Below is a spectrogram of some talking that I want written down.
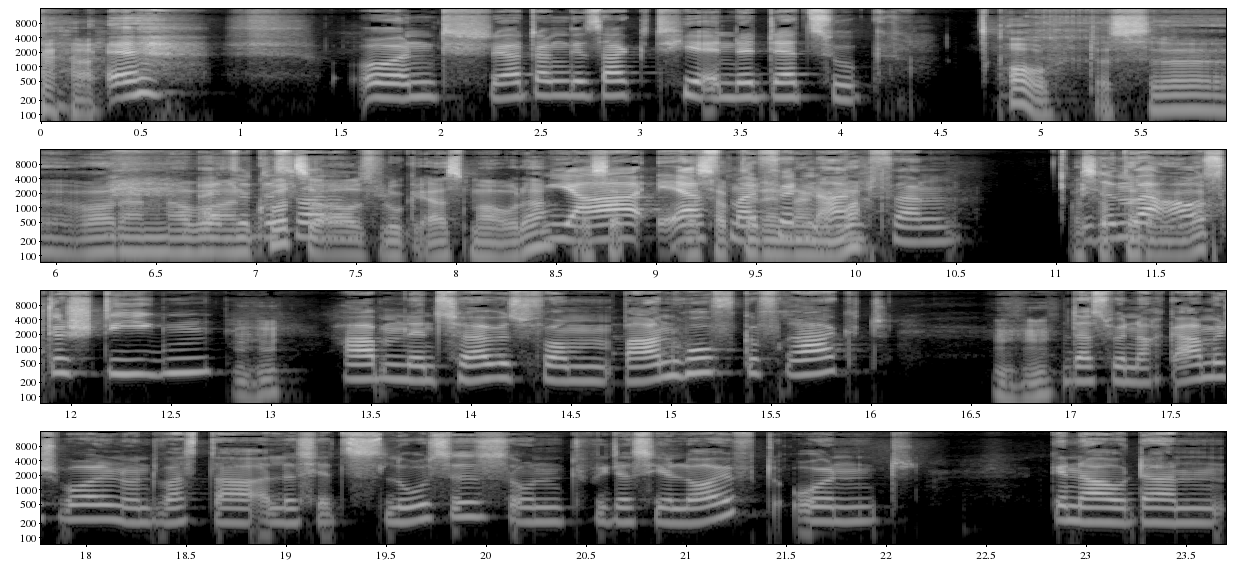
äh, und er hat dann gesagt, hier endet der Zug. Oh, das äh, war dann aber Also ein kurzer war- Ausflug erstmal, oder? Ja, erstmal für den? Anfang. Was Dann habt sind ihr wir dann gemacht? ausgestiegen, Mhm. haben den Service vom Bahnhof gefragt, Mhm. dass wir nach Garmisch wollen und was da alles jetzt los ist und wie das hier läuft. Und genau, dann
